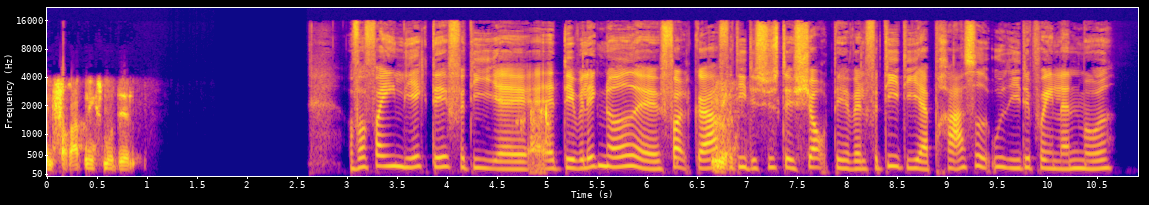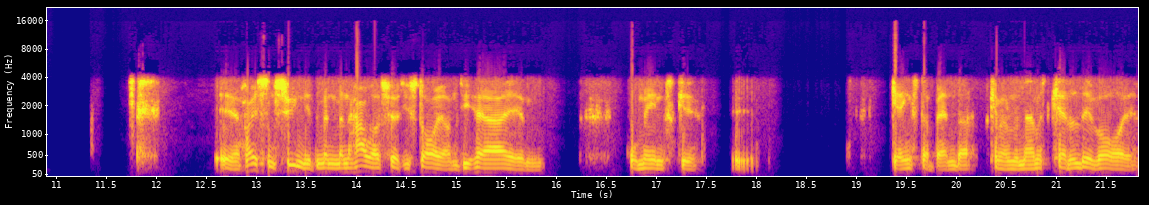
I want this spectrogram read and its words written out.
en forretningsmodel. Og hvorfor egentlig ikke det? Fordi øh, at det er vel ikke noget, øh, folk gør, fordi de synes, det er sjovt. Det er vel fordi, de er presset ud i det på en eller anden måde? Øh, højst sandsynligt, men man har jo også hørt historier om de her øh, romanske øh, gangsterbander, kan man nærmest kalde det, hvor, øh,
